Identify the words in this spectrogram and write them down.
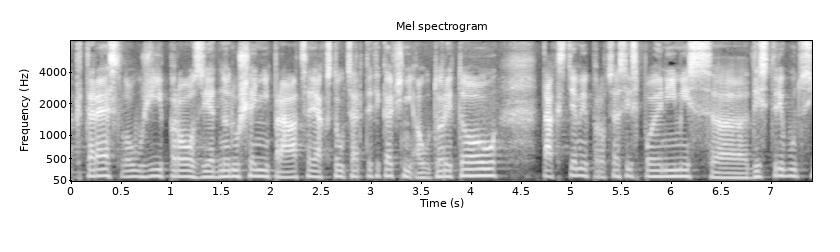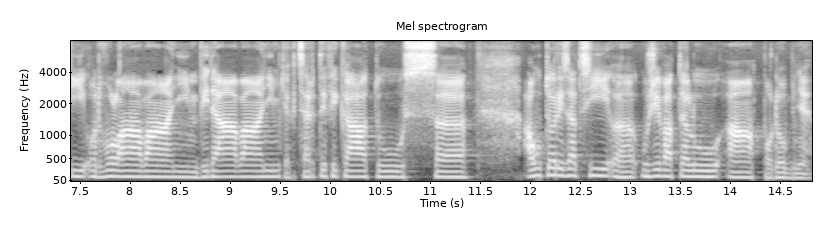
které slouží pro zjednodušení práce jak s tou certifikační autoritou, tak s těmi procesy spojenými s eh, distribucí, odvoláváním, vydáváním těch certifikátů, s autorizací uživatelů a podobně.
